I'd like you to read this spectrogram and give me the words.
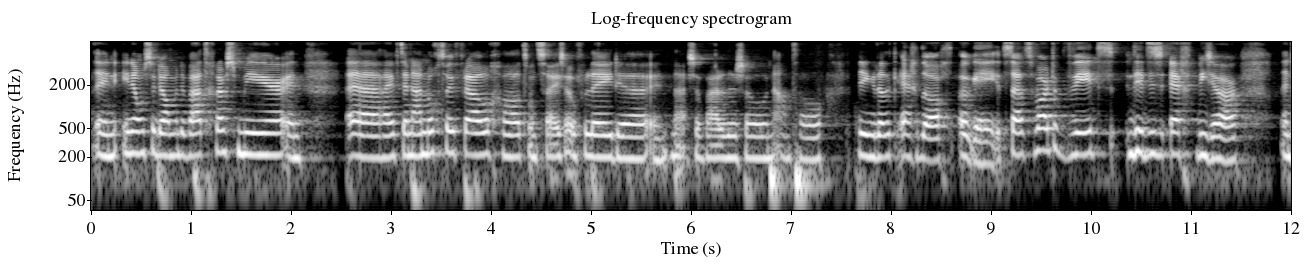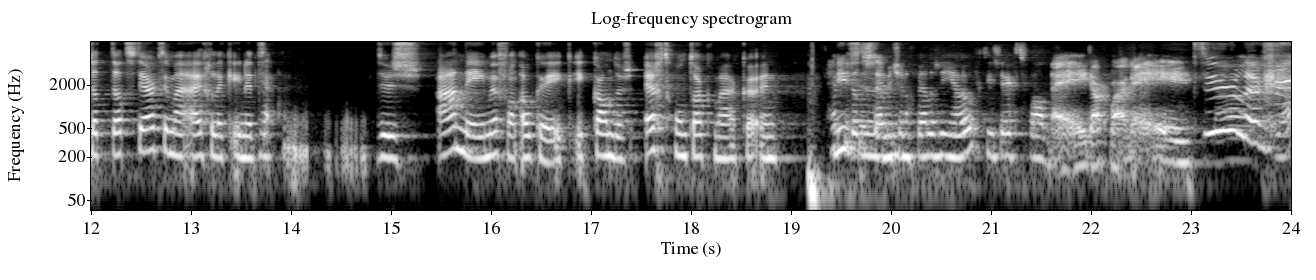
in, in Amsterdam in de Watergraafsmeer. En eh, hij heeft daarna nog twee vrouwen gehad, want zij is overleden. En nou, zo waren er zo een aantal dingen dat ik echt dacht... oké, het staat zwart op wit. Dit is echt bizar. En dat, dat sterkte mij eigenlijk in het Ja. dus aannemen van... oké, ik, ik kan dus echt contact maken en... Heb je dat eh, stemmetje nog wel eens in je hoofd? Die zegt van, nee, dacht maar, nee. Tuurlijk. Ja?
